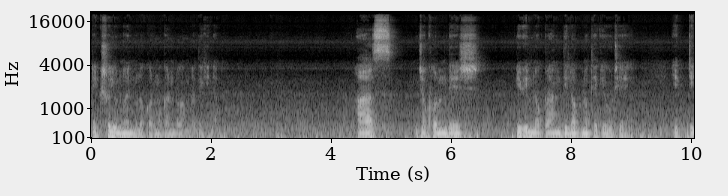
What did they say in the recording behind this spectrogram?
টেকসই উন্নয়নমূলক কর্মকাণ্ড আমরা দেখি না আজ যখন দেশ বিভিন্ন ক্রান্তি লগ্ন থেকে উঠে একটি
